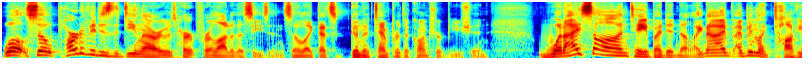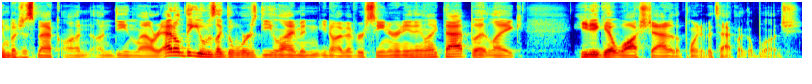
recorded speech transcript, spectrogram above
Well, so part of it is that Dean Lowry was hurt for a lot of the season. So like that's going to temper the contribution. What I saw on tape, I did not like. Now I've, I've been like talking a bunch of smack on on Dean Lowry. I don't think it was like the worst D lineman you know I've ever seen or anything like that. But like he did get washed out of the point of attack like a bunch.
